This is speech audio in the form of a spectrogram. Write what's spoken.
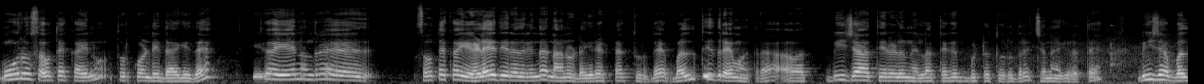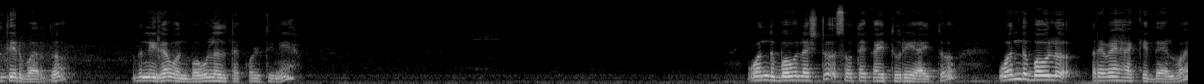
ಮೂರು ಸೌತೆಕಾಯಿನೂ ತುರ್ಕೊಂಡಿದ್ದಾಗಿದೆ. ಈಗ ಏನಂದರೆ, ಸೌತೆಕಾಯಿ ಎಳೆದಿರೋದ್ರಿಂದ ನಾನು ಡೈರೆಕ್ಟಾಗಿ ತುರಿದೆ, ಬಲ್ತಿದ್ರೆ ಮಾತ್ರ ಆ ಬೀಜ ತಿರುಳನ್ನೆಲ್ಲ ತೆಗೆದುಬಿಟ್ಟು ತುರಿದ್ರೆ ಚೆನ್ನಾಗಿರುತ್ತೆ. ಬೀಜ ಬಲ್ತಿರಬಾರ್ದು. ಅದನ್ನೀಗ ಒಂದು ಬೌಲಲ್ಲಿ ತಗೊಳ್ತೀನಿ ಒಂದು ಬೌಲಷ್ಟು ಸೌತೆಕಾಯಿ ತುರಿ ಆಯಿತು. ಒಂದು ಬೌಲ್ ರವೆ ಹಾಕಿದ್ದೆ ಅಲ್ವಾ?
